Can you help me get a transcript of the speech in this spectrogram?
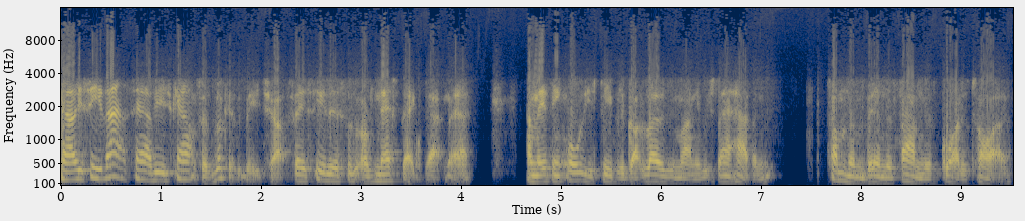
Now, you see, that's how these councils look at the beach huts. They see this sort of nest egg down there, and they think all these people have got loads of money, which they haven't. Some of them being the family of quite a tire,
